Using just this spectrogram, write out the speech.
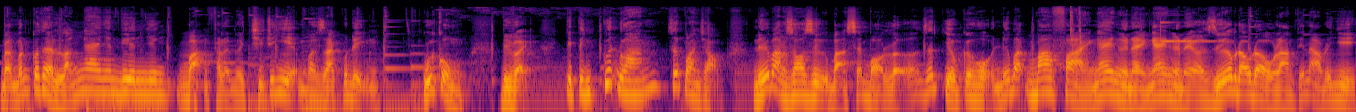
Bạn vẫn có thể lắng nghe nhân viên nhưng bạn phải là người chịu trách nhiệm và ra quyết định cuối cùng. Vì vậy cái tính quyết đoán rất quan trọng. Nếu bạn do dự bạn sẽ bỏ lỡ rất nhiều cơ hội. Nếu bạn ba phải nghe người này nghe người này ở giữa đau đầu làm thế nào đấy nhỉ?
